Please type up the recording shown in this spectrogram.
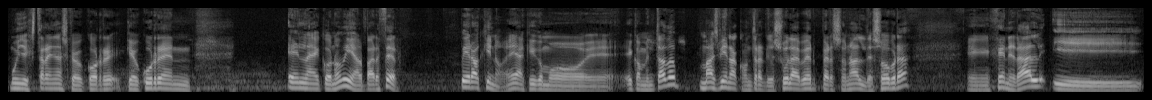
muy extrañas que, ocurre, que ocurren en la economía, al parecer. Pero aquí no, ¿eh? aquí como eh, he comentado, más bien al contrario, suele haber personal de sobra en general y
